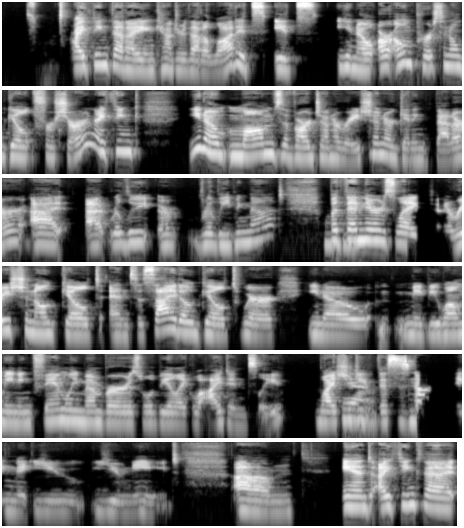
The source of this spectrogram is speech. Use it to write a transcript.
I think that I encounter that a lot. It's it's you know our own personal guilt for sure, and I think you know moms of our generation are getting better at at relie- relieving that. Mm-hmm. But then there's like generational guilt and societal guilt where you know maybe well-meaning family members will be like, "Well, I didn't sleep. Why should yeah. you? This is not the thing that you you need." Um, and I think that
